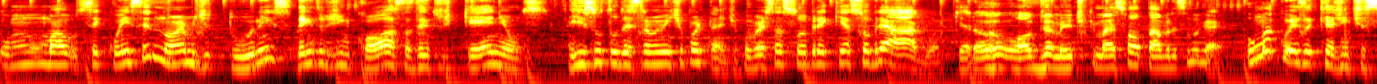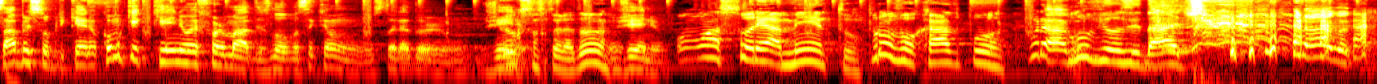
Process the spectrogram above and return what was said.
uma sequência enorme de túneis, dentro de encostas, dentro de canyons. E isso tudo é extremamente importante. Conversar sobre aqui é sobre a água, que era, obviamente, o que mais faltava nesse lugar. Uma coisa que a gente sabe sobre canyon, como que canyon é formado, Slow? Você que é um historiador, um Eu gênio. que sou historiador? Um gênio. Um assoreamento provocado por, Por água. Pluviosidade. água, cara.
